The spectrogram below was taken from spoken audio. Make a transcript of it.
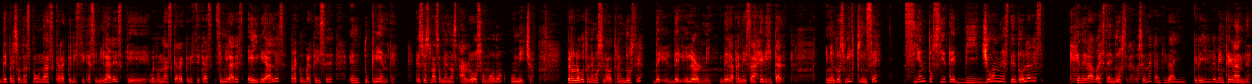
de personas con unas características similares que, bueno, unas características similares e ideales para convertirse en tu cliente. Eso es más o menos a grosso modo un nicho. Pero luego tenemos la otra industria del e-learning, del aprendizaje digital. En el 2015 107 billones de dólares generaba esta industria, o sea, una cantidad increíblemente grande.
